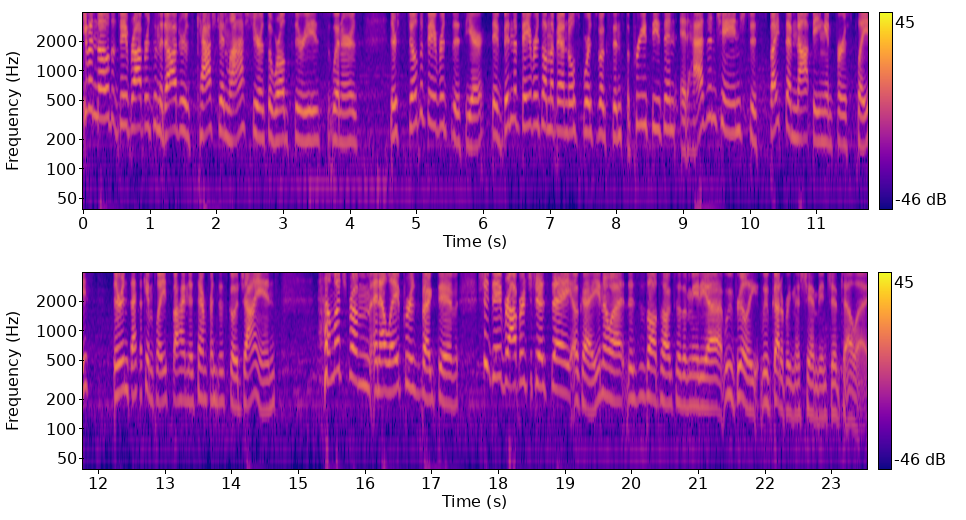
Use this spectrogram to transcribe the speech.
Even though the Dave Roberts and the Dodgers cashed in last year as the World Series winners, they're still the favorites this year. They've been the favorites on the FanDuel Sportsbook since the preseason. It hasn't changed despite them not being in first place. They're in second place behind the San Francisco Giants. How much from an LA perspective should Dave Roberts just say, okay, you know what, this is all talk to the media. We've really we've got to bring this championship to LA.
